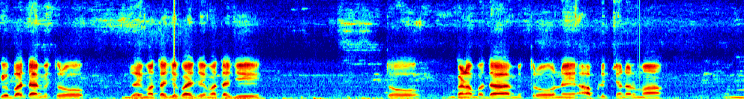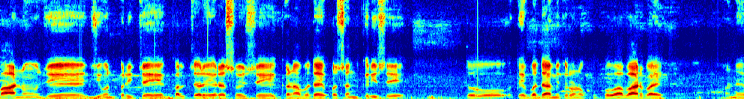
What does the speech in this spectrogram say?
થેન્ક બધા મિત્રો. જય માતાજી ભાઈ, જય માતાજી. તો ઘણા બધા મિત્રોને આપણી ચેનલમાં બાનું જે જીવન પરિચય એ કલ્ચર એ રસોઈ છે, ઘણા બધાએ પસંદ કરી છે. તો તે બધા મિત્રોનો ખૂબ ખૂબ આભાર ભાઈ. અને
